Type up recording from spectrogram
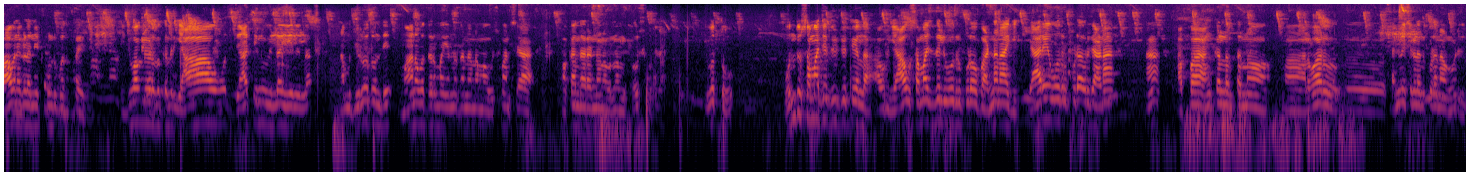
ಭಾವನೆಗಳನ್ನು ಇಟ್ಕೊಂಡು ಬದುಕ್ತಾ ಇದೆ ನಿಜವಾಗ್ಲೂ ಹೇಳ್ಬೇಕಂದ್ರೆ ಯಾವ ಜಾತಿನೂ ಇಲ್ಲ, ಏನಿಲ್ಲ. ನಮ್ದು ಇರೋದೊಂದೇ ಮಾನವ ಧರ್ಮ ಎನ್ನೋದನ್ನು ನಮ್ಮ ಉಸ್ಮಾನ್ ಶಾ ಮಕಾಂದಾರಣ್ಣನವರು ನಮ್ಗೆ ತೋರಿಸ್ಕೊಟ್ಟಿದ್ದಾರೆ. ಇವತ್ತು ಒಂದು ಸಮಾಜದ ಜೊತೆ ಅಲ್ಲ, ಅವ್ರು ಯಾವ ಸಮಾಜದಲ್ಲಿ ಹೋದರೂ ಕೂಡ ಒಬ್ಬ ಅಣ್ಣನಾಗಿ, ಯಾರೇ ಹೋದರೂ ಕೂಡ ಅವ್ರಿಗೆ ಅಣ್ಣ ಅಪ್ಪ, ಅಂಕಲ್ ಅಂತನೋ ಹಲವಾರು ಸನ್ನಿವೇಶಗಳನ್ನು ಕೂಡ ನಾವು ನೋಡಿದ್ವಿ.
